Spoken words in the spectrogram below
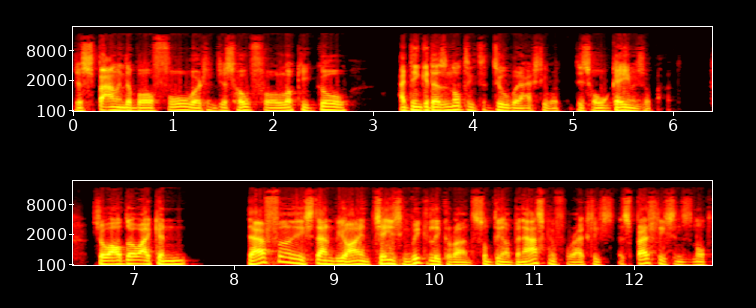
just spamming the ball forward and just hope for a lucky goal. I think it has nothing to do with actually what this whole game is about. So although I can definitely stand behind changing weekly league around, something I've been asking for actually, especially since it's not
